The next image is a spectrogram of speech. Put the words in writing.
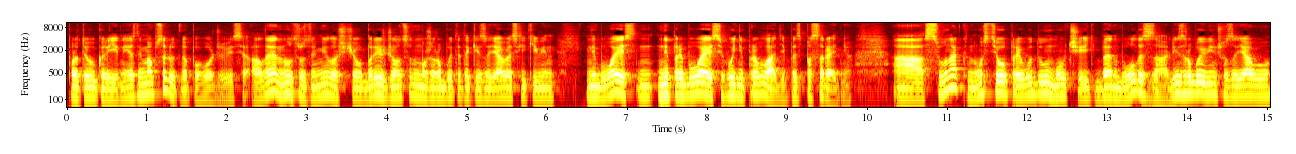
проти України. Я з ним абсолютно погоджуюся, але ну зрозуміло, що Борис Джонсон може робити такі заяви, оскільки він не буває не перебуває сьогодні при владі безпосередньо. А Сунак ну з цього приводу мовчить. Бен Волес взагалі зробив іншу заяву,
